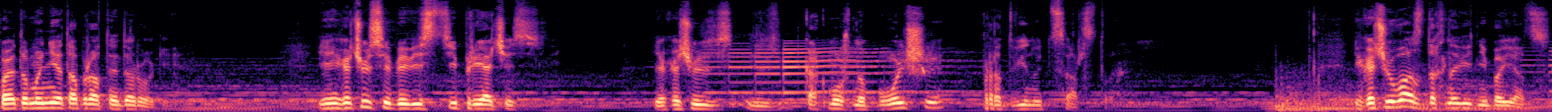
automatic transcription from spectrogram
Поэтому нет обратной дороги. Я не хочу себя вести, прячась. Я хочу как можно больше продвинуть царство. И хочу вас вдохновить, не бояться.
